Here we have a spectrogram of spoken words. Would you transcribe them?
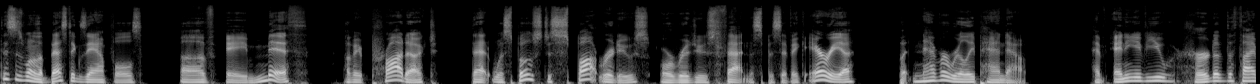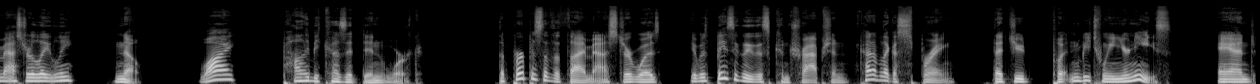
This is one of the best examples of a myth of a product that was supposed to spot reduce or reduce fat in a specific area, but never really panned out. Have any of you heard of the Thigh Master lately? No. Why? Probably because it didn't work. The purpose of the Thigh Master was it was basically this contraption, kind of like a spring, that you'd put in between your knees. And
